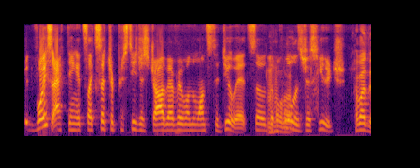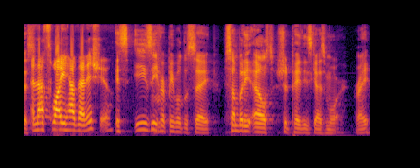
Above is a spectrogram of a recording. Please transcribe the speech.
With voice acting, it's like such a prestigious job. Everyone wants to do it, so the Mhm. pool is just huge, How about this? and that's why you have that issue. it's easy for people to say somebody else should pay these guys more, right?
